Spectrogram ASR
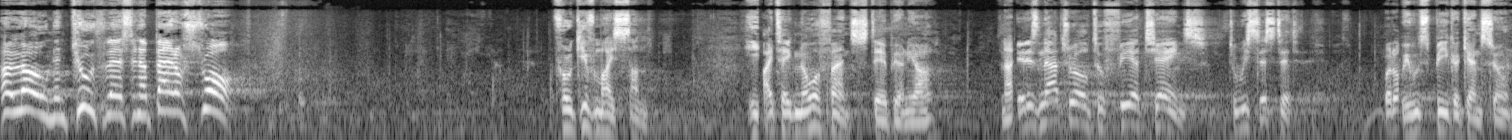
Alone and toothless in a bed of straw. Forgive my son. I take no offense, Styrbjörn Jarl. It is natural to fear change, to resist it. But we will speak again soon.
